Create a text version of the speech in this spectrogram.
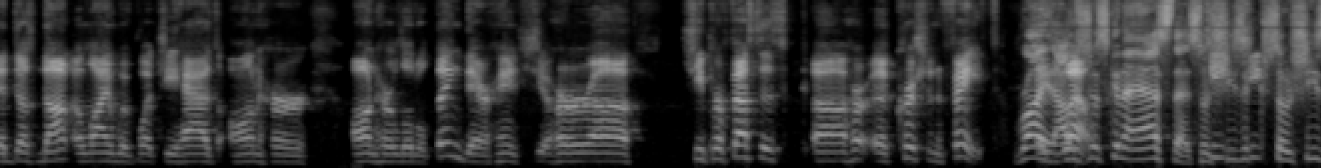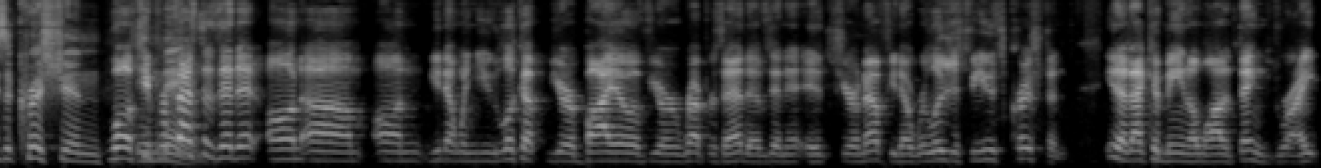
it does not align with what she has on her on her little thing there. She, her uh, she professes uh, her a Christian faith. Right. I was just going to ask that. So she, she's a, she, so she's a Christian. Well, she professes name. it on um on you know when you look up your bio of your representatives and it, it's sure enough you know religious views Christian. You know that could mean a lot of things, right?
